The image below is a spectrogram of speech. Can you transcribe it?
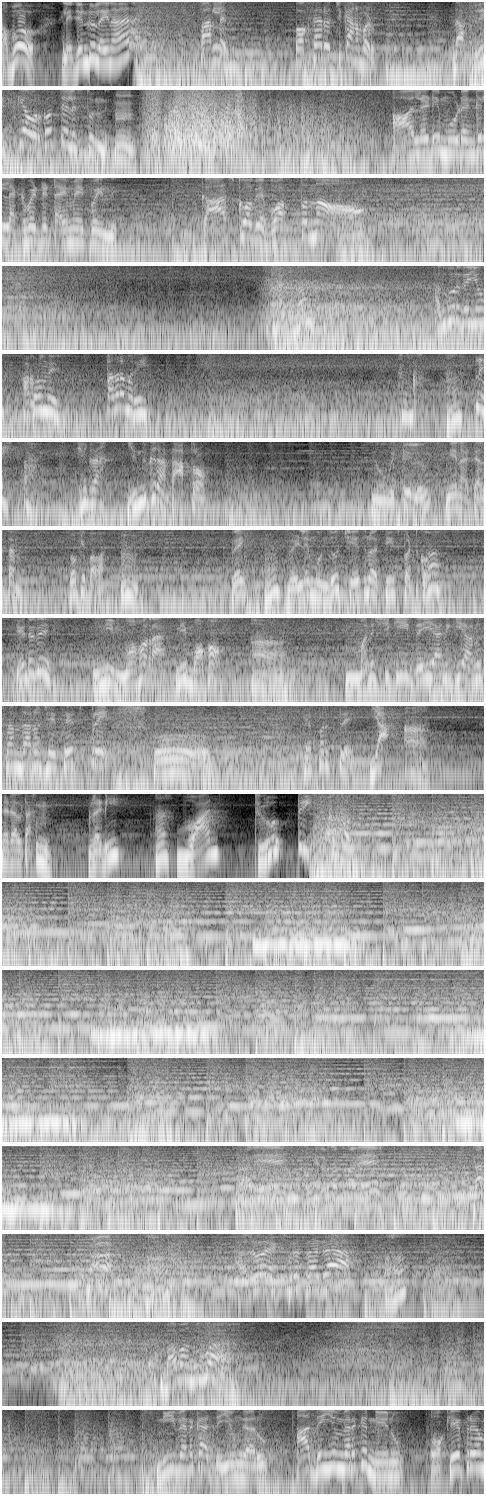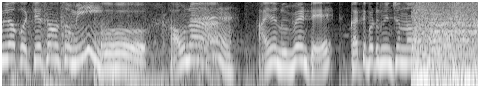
అబ్బో లెజెండు లైనా? పర్లేదు. ఒకసారి వచ్చి కనబడు. రిస్క్ ఎవరికో తెలుస్తుంది. ఆల్రెడీ మూడంకెలు లెక్క పెట్టే టైం అయిపోయింది. కాసుకోవే వస్తున్నాం. అది కూడా దెయ్యం. అక్కడ ఉంది. పదరా మరి. ఏంట్రా? ఎందుకురా అంత ఆత్రం? నువ్వు విట్టిలు నేను అటు వెళ్తాను. ఓకే బావా. రే వెళ్ళే ముందు చేతిలో తీసి పట్టుకో. ఏంటిది? నీ మొహరా నీ మొహం. మనిషికి దయ్యానికి అనుసంధానం చేసే స్ప్రే. ఓ. Pepper spray. యా. నేను వెళ్తా. రెడీ? One two three. దెయ్యం గారు. ఆ దెయ్యం వెనక నేను. ఒకే ఫ్రేమ్లోకి వచ్చేసాం సుమి. ఓహో అవునా? ఆ. అయినా నువ్వేంటే? కత్తి పట్టుకు నించున్నావు.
